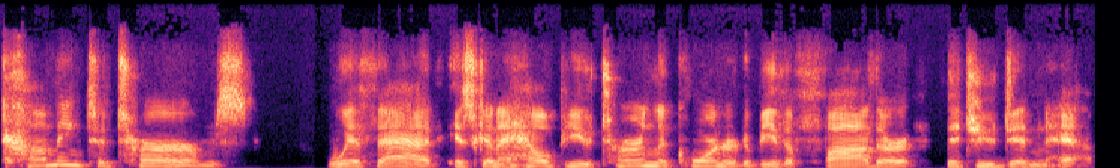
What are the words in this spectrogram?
coming to terms with that is going to help you turn the corner to be the father that you didn't have.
